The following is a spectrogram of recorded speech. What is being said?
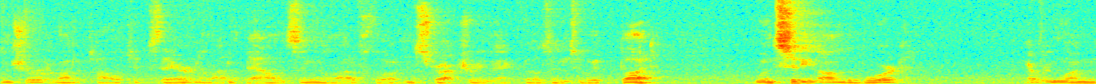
I'm sure, a lot of politics there, and a lot of balancing, a lot of thought and structuring that goes into it. But when sitting on the board, everyone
